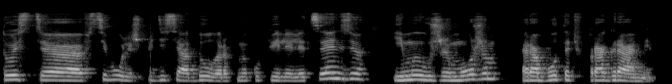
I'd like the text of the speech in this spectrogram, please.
то есть э, всего лишь 50 долларов мы купили лицензию, и мы уже можем работать в программе.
